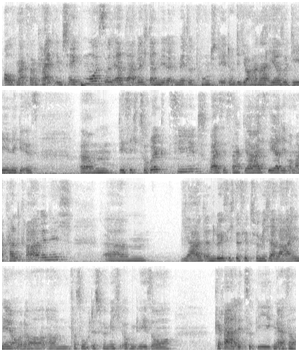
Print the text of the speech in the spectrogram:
Aufmerksamkeit ihm schenken muss und er dadurch dann wieder im Mittelpunkt steht und die Johanna eher so diejenige ist, ähm, die sich zurückzieht, weil sie sagt, ja, ich sehe ja, die Mama kann gerade nicht. Ähm, ja, dann löse ich das jetzt für mich alleine oder ähm, versuche das für mich irgendwie so gerade zu biegen. Also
